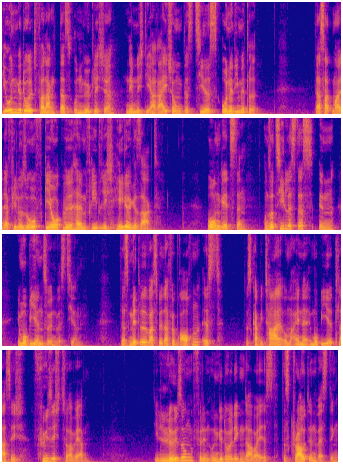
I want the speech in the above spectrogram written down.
Die Ungeduld verlangt das Unmögliche, nämlich die Erreichung des Ziels ohne die Mittel. Das hat mal der Philosoph Georg Wilhelm Friedrich Hegel gesagt. Worum geht's denn? Unser Ziel ist es, in Immobilien zu investieren. Das Mittel, was wir dafür brauchen, ist das Kapital, um eine Immobilie klassisch physisch zu erwerben. Die Lösung für den Ungeduldigen dabei ist das Crowd-Investing.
